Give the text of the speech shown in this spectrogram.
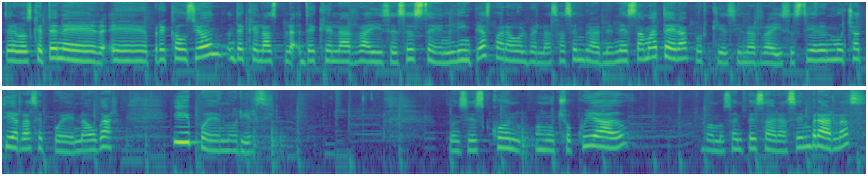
tenemos que tener eh, precaución de que, las, de que las raíces estén limpias para volverlas a sembrar en esta matera, porque si las raíces tienen mucha tierra se pueden ahogar y pueden morirse. Entonces, con mucho cuidado, vamos a empezar a sembrarlas.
